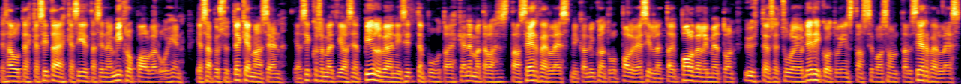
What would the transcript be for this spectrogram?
ja sä haluat ehkä sitä ehkä siirtää sinne mikropalveluihin, ja sä pystyt tekemään sen. Ja sitten kun sä menet vielä sinne pilveen, niin sitten puhutaan ehkä enemmän tällaisesta serverless, mikä on nykyään tullut paljon esille, tai palvelimeton yhteys, että sulla ei ole dedikoitu instanssi, vaan se on tällainen serverless,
